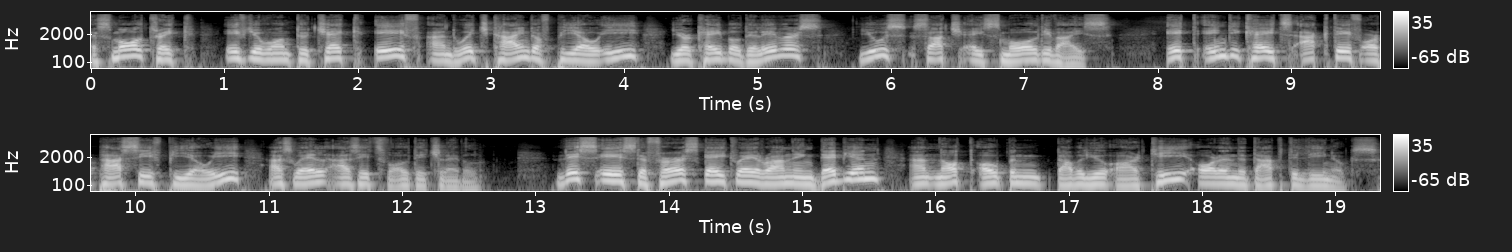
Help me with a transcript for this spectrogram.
A small trick, if you want to check if and which kind of PoE your cable delivers, use such a small device. It indicates active or passive PoE as well as its voltage level. This is the first gateway running Debian and not OpenWRT or an adapted Linux.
